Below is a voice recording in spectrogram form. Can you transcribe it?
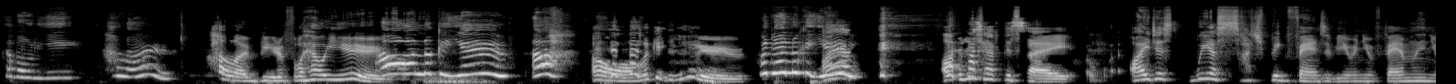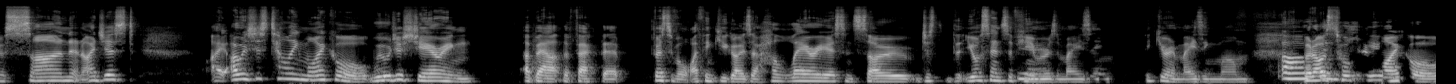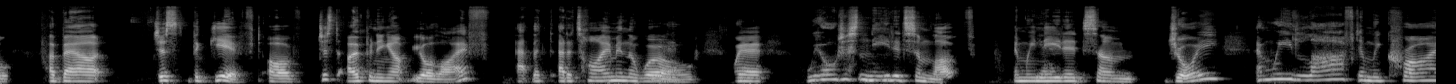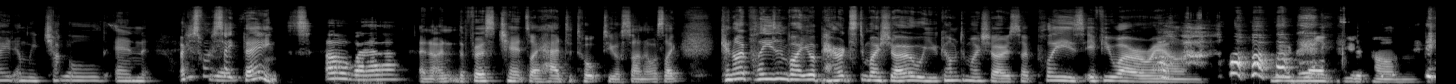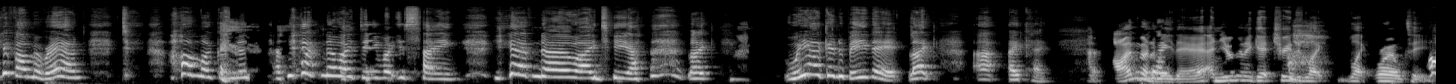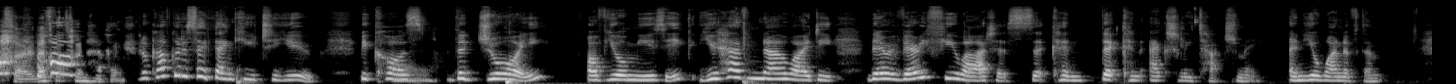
of all year. Hello. Hello, beautiful. How are you? Oh, look at you. Oh, Oh, look at you. oh no, look at you. I just have to say, I just, we are such big fans of you and your family and your son. And I just, I, I was just telling Michael, we were just sharing about the fact that, first of all, I think you guys are hilarious. And so just that your sense of humor Yeah. is amazing. I think you're an amazing mum. Oh, but I was talking you. to Michael about just the gift of just opening up your life at the at a time in the world where we all just Mm. needed some love and we Yeah. needed some joy and we laughed and we cried and we chuckled. And I just want to say thanks. Oh wow. And, and the first chance I had to talk to your son, I was like, "Can I please invite your parents to my show? Will you come to my show? So please, if you are around, we would love you to come." if I'm around, oh my goodness, you have no idea what you're saying. You have no idea. Like, we are going to be there. Like, uh, okay. I'm going to be there, and you're going to get treated like like royalty. So that's what's going to happen. Look, I've got to say thank you to you because Oh. the joy of your music, you have no idea. There are very few artists that can that can actually touch me, and you're one of them.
